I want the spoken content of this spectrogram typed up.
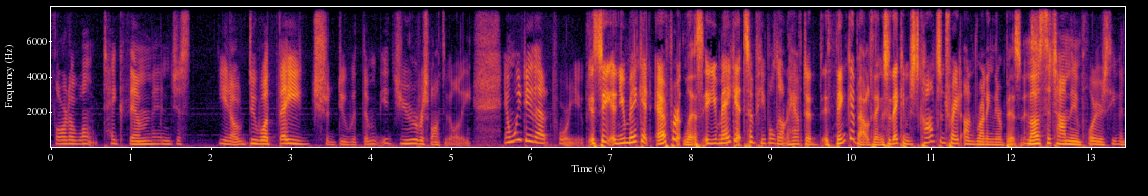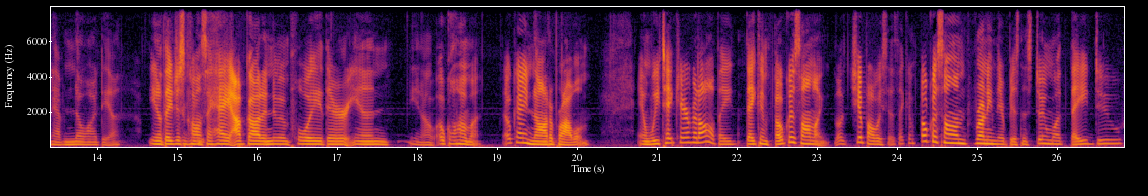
Florida won't take them and just you know do what they should do with them. It's your responsibility, and we do that for you. See, and you make it effortless. You make it so people don't have to think about things, so they can just concentrate on running their business. Most of the time, the employers even have no idea. You know, they just call mm-hmm. and say, "Hey, I've got a new employee. They're in, you know, Oklahoma." Okay, not a problem, and we take care of it all. They they can focus on like, like Chip always says, they can focus on running their business, doing what they do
